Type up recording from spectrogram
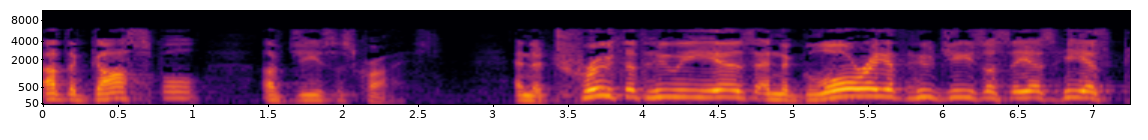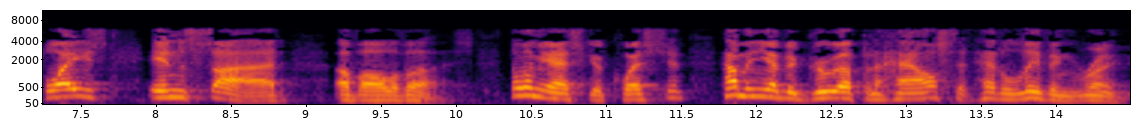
of the gospel of Jesus Christ. And the truth of who He is and the glory of who Jesus is, He has placed inside of all of us. Now let me ask you a question. How many of you grew up in a house that had a living room?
